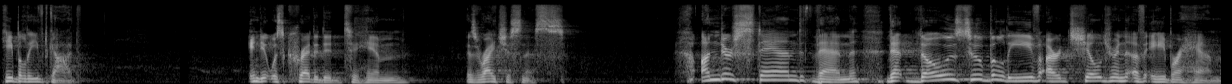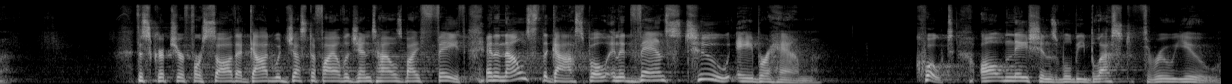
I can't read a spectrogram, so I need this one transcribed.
He believed God, and it was credited to him as righteousness. Understand then that those who believe are children of Abraham. The scripture foresaw that God would justify all the Gentiles by faith and announced the gospel in advance to Abraham. Quote, all nations will be blessed through you.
